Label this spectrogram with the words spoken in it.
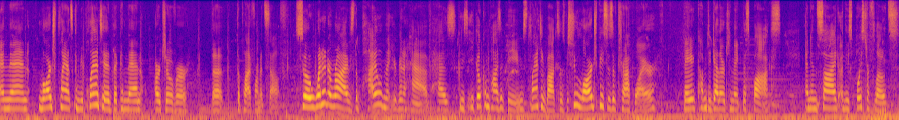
And then large plants can be planted that can then arch over the, the platform itself. So when it arrives, the pile that you're going to have has these eco-composite beams, planting boxes, two large pieces of trap wire. They come together to make this box. And inside are these oyster floats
